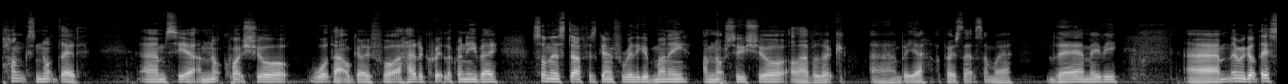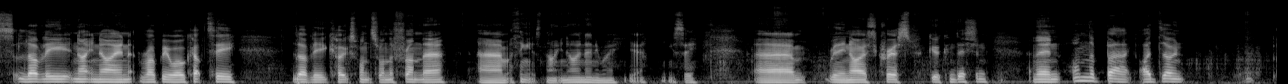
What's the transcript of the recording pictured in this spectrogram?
punk's not dead. Um, so yeah, I'm not quite sure what that'll go for. I had a quick look on eBay. Some of the stuff is going for really good money. I'm not too sure. I'll have a look. Um, but yeah, I'll post that somewhere there maybe. Um, then we've got this lovely 99 Rugby World Cup tee. Lovely Coke sponsor on the front there. Um, I think it's 99 anyway. Yeah, you can see. Um, really nice, crisp, good condition. And then on the back, I don't.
